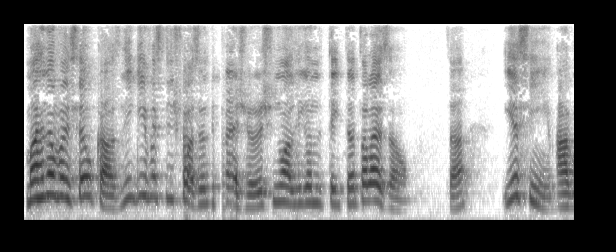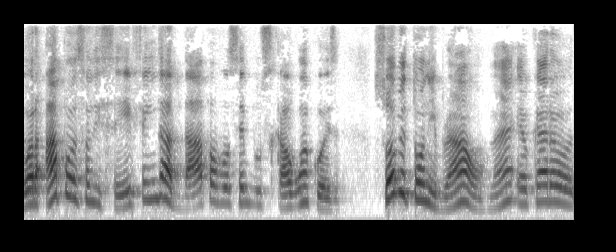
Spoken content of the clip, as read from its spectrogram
Mas não vai ser o caso. Ninguém vai se desfazer de pass rush numa liga onde tem tanta lesão, tá? E assim, agora a posição de safety ainda dá para você buscar alguma coisa. Sobre o Tony Brown, né? Eu quero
